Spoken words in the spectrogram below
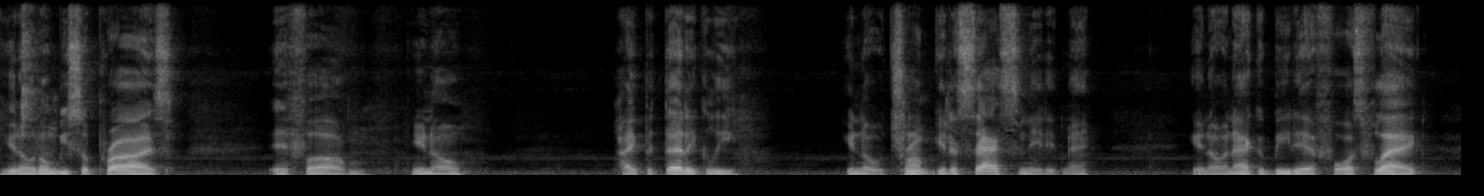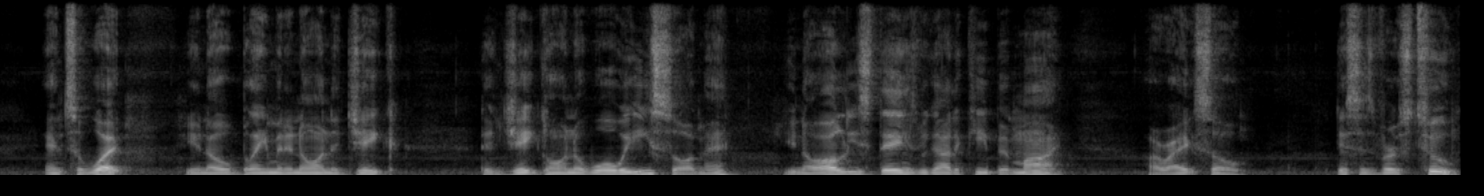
You know, don't be surprised if um, you know, hypothetically, you know, Trump get assassinated, man. You know, and that could be their false flag. And to what? You know, blaming it on the Jake, then Jake going to war with Esau, man. You know, all these things we got to keep in mind. All right, so this is verse 2.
